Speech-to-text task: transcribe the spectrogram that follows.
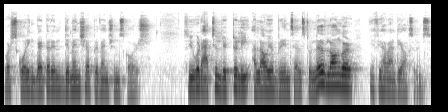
were scoring better in dementia prevention scores. So you could actually literally allow your brain cells to live longer if you have antioxidants.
